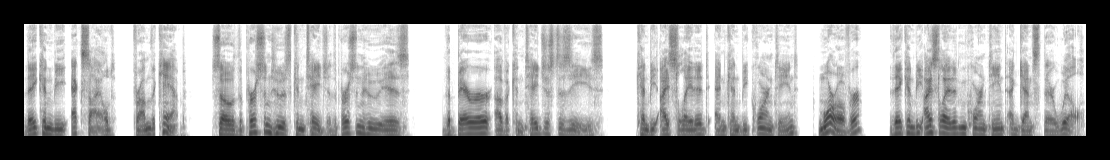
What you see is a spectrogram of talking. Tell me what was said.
they can be exiled from the camp. So the person who is contagious, the person who is the bearer of a contagious disease, can be isolated and can be quarantined. Moreover, they can be isolated and quarantined against their will.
